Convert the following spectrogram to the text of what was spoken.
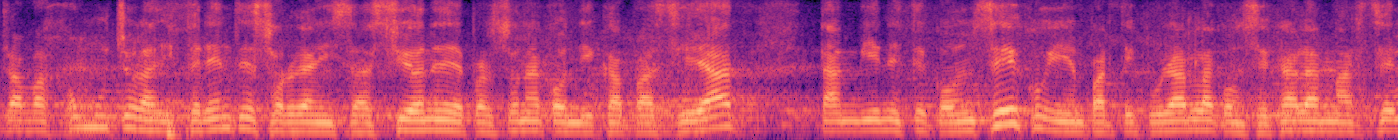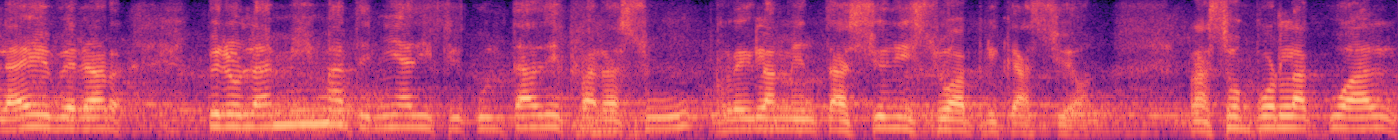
trabajó mucho las diferentes organizaciones de personas con discapacidad, también este consejo y en particular la concejala Marcela Eberard, pero la misma tenía dificultades para su reglamentación y su aplicación, razón por la cual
